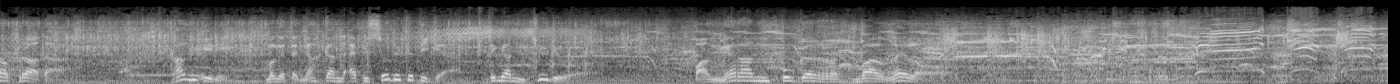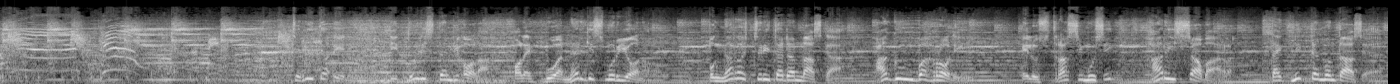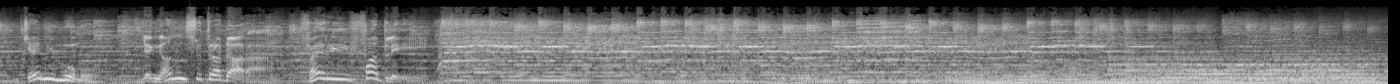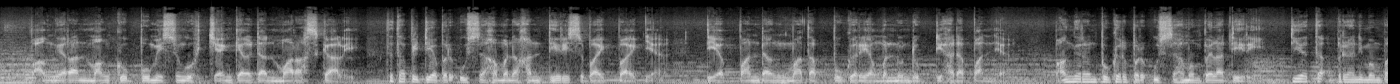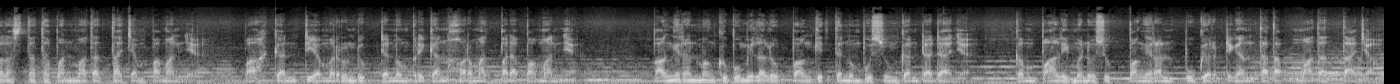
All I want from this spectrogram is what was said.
Wahyu Astabrata. Kali ini mengetengahkan episode ketiga dengan judul Pangeran Puger Balelo. Cerita ini ditulis dan diolah oleh Bu Nergis Muriono. Pengarah cerita dan naskah Agung Bahrodi. Ilustrasi musik Hari Sabar. Teknik dan montase Jenny Mumu. Dengan sutradara Ferry Fadli. Pangeran Mangku Bumi sungguh jengkel dan marah sekali. Tetapi dia berusaha menahan diri sebaik-baiknya. Dia pandang mata Puger yang menunduk di hadapannya. Pangeran Puger berusaha membela diri. Dia tak berani membalas tatapan mata tajam pamannya. Bahkan dia merunduk dan memberikan hormat pada pamannya. Pangeran Mangkubumi lalu bangkit dan membusungkan dadanya. Kembali menusuk Pangeran Puger dengan tatap mata tajam.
